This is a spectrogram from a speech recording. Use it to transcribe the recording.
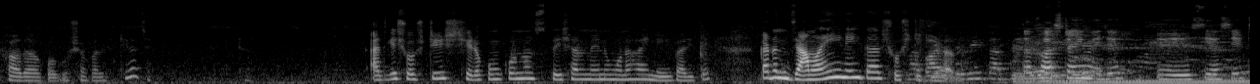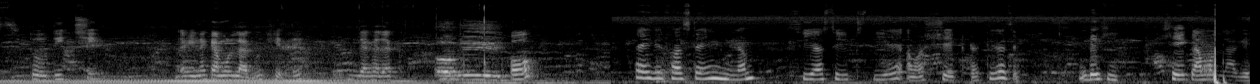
খাওয়া দাওয়া করব সকালে, ঠিক আছে? আজকে ষষ্ঠীর সেরকম কোনো স্পেশাল মেনু মনে হয় নেই বাড়িতে। কারণ জামাই নেই তার ষষ্ঠী কী হবে? তা ফার্স্ট টাইম এই যে সিয়া সিডস তো দিচ্ছি। জানি না কেমন লাগবে খেতে। দেখা যাক। ও? তাই যে ফার্স্ট টাইম নিলাম সিয়া সিডস দিয়ে আমার শেকটা ঠিক আছে? দেখি খেয়ে কেমন লাগে।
